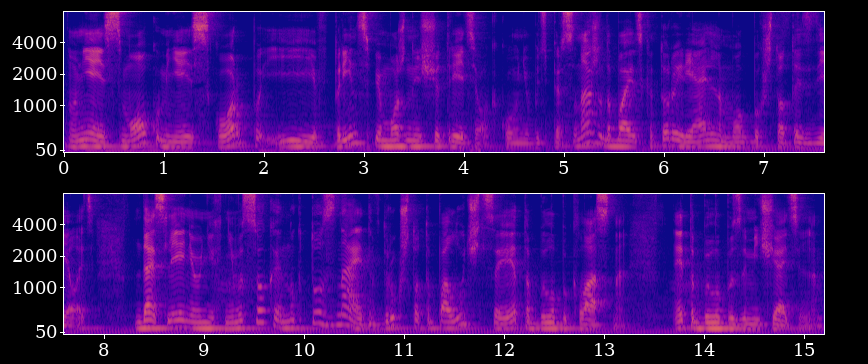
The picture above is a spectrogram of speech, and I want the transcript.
У меня есть Смок, у меня есть Скорп, и, в принципе, можно еще третьего какого-нибудь персонажа добавить, который реально мог бы что-то сделать. Да, слияние у них невысокое, но кто знает, вдруг что-то получится, и это было бы классно. Это было бы замечательно.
